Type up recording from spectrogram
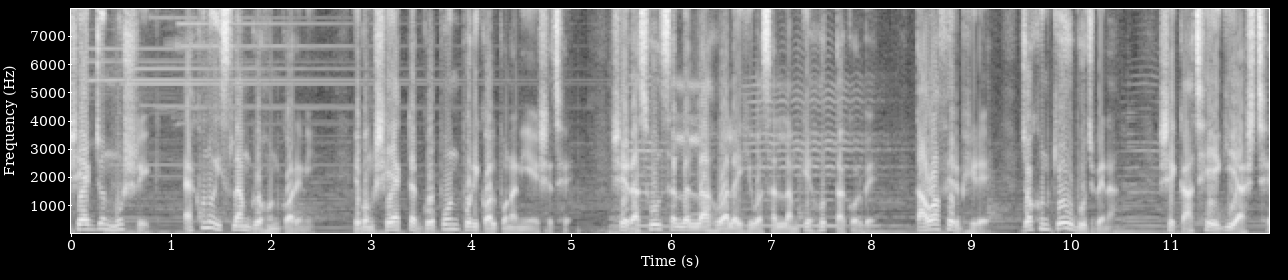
সে একজন মুশরিক, এখনও ইসলাম গ্রহণ করেনি এবং সে একটা গোপন পরিকল্পনা নিয়ে এসেছে। সে রাসূল সাল্লাল্লাহু আলাইহি ওয়াসাল্লামকে হত্যা করবে, তাওয়াফের ভিড়ে, যখন কেউ বুঝবে না। সে কাছে এগিয়ে আসছে,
